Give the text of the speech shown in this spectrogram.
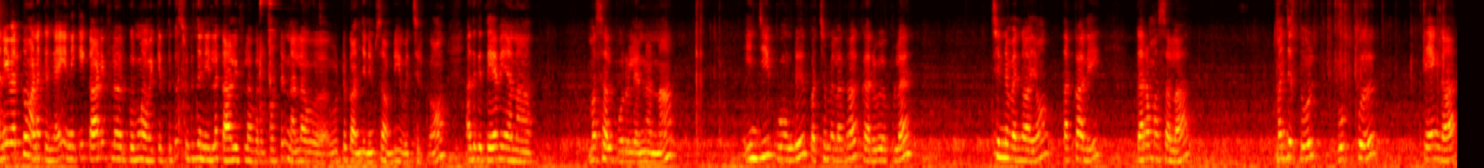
அனைவருக்கும் வணக்கங்க. இன்றைக்கி காலிஃப்ளவர் குருமா வைக்கிறதுக்கு சுடுதண்ணியில் காலிஃப்ளவர் போட்டு நல்லா வ- விட்டுருக்கோம் அஞ்சு நிமிஷம் அப்படியே வச்சுருக்கோம். அதுக்கு தேவையான மசால் பொருள் என்னென்னா இஞ்சி பூண்டு பச்சை மிளகாய் கருவேப்பிலை சின்ன வெங்காயம் தக்காளி கரம் மசாலா மஞ்சத்தூள் உப்பு தேங்காய்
